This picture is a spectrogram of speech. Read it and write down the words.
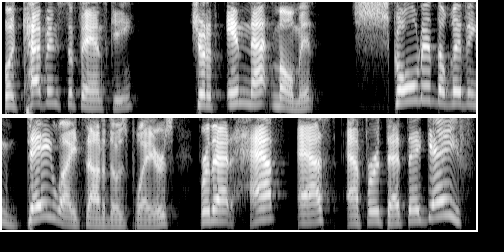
but Kevin Stefanski should have, in that moment, scolded the living daylights out of those players for that half-assed effort that they gave.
